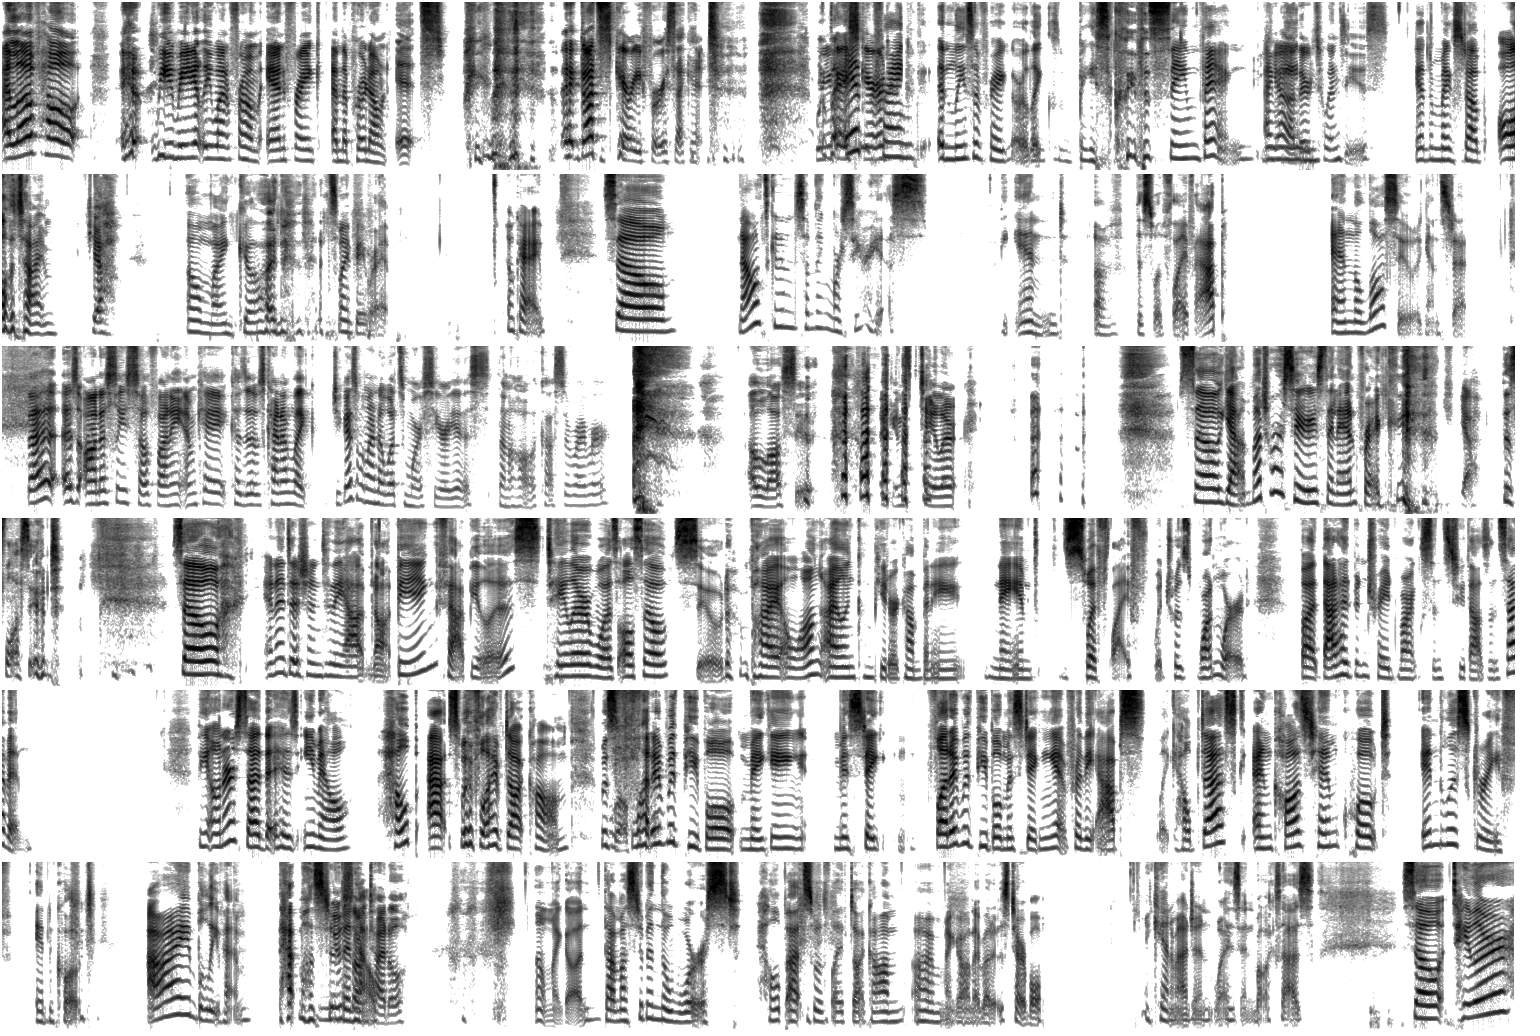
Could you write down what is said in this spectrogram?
I love how it, we immediately went from Anne Frank and the pronoun it. it got scary for a second. Were you but guys Anne scared? Frank and Lisa Frank are like basically the same thing. I yeah, mean, they're twinsies. get them mixed up all the time. Yeah. Oh my god, that's my favorite. Okay, so now let's get into something more serious. The end of the Swift Life app and the lawsuit against it. That is honestly so funny, MK, because it was kind of like, do you guys want to know what's more serious than a Holocaust survivor? A lawsuit against Taylor. So yeah, much more serious than Anne Frank. Yeah. this lawsuit. so, in addition to the app not being fabulous, Taylor was also sued by a Long Island computer company named Swift Life, which was one word, but that had been trademarked since 2007. The owner said that his email, help at swiftlife.com, was Woof. flooded with people making mistake flooded with people mistaking it for the app's like help desk and caused him quote endless grief end quote. I believe him. That must have New been song hell. title. oh my god. That must have been the worst. Help at swiftlife.com oh my god i bet it was terrible. I can't imagine what his inbox has. So taylor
